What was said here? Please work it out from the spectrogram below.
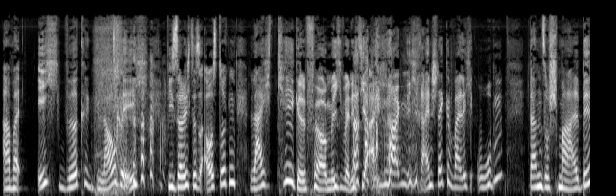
Aber ich wirke, glaube ich, wie soll ich das ausdrücken, leicht kegelförmig, wenn ich die Einlagen nicht reinstecke, weil ich oben dann so schmal bin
